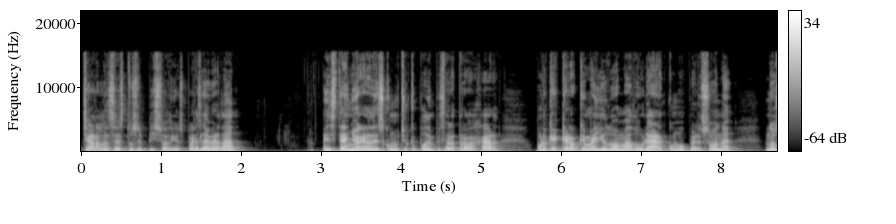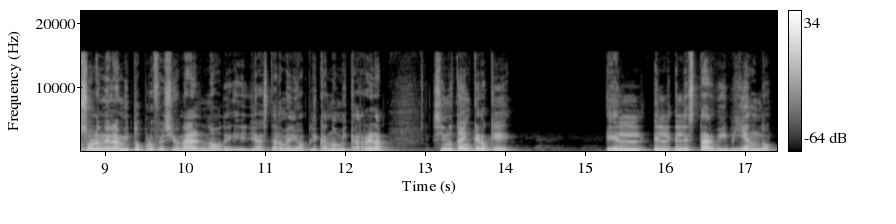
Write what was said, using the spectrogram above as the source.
charlas, estos episodios, pero es la verdad. Este año agradezco mucho que pude empezar a trabajar porque creo que me ayudó a madurar como persona, no solo en el ámbito profesional, ¿no? De ya estar medio aplicando mi carrera, sino también creo que el, estar viviendo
